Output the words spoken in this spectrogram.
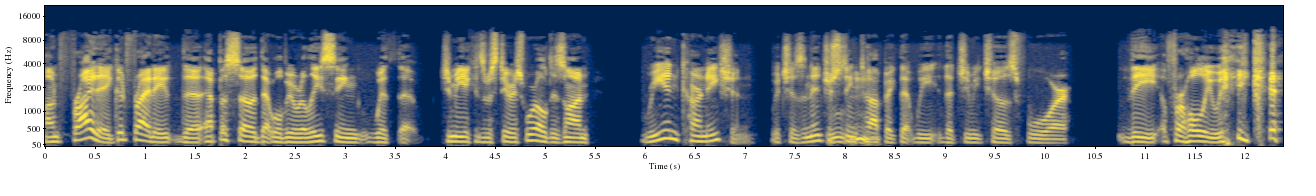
on Friday, Good Friday, the episode that we'll be releasing with uh, Jimmy Akin's Mysterious World is on reincarnation, which is an interesting Ooh. topic that we that Jimmy chose for the for Holy Week.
